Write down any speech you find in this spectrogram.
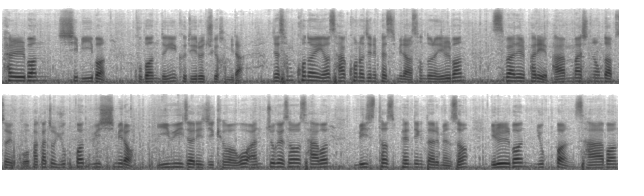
8번 12번 9번 등이 그 뒤를 추격합니다. 이제 3코너에 이어 4코너 진입했습니다. 선두는 1번 스바딜 파리 반마신 정도 앞서 있고 바깥쪽 6번 위시미러 2위 자리 지켜가고 안쪽에서 4번 미스터 스펜딩 따르면서 1번, 6번, 4번,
